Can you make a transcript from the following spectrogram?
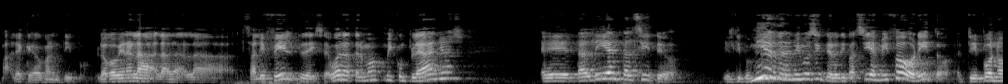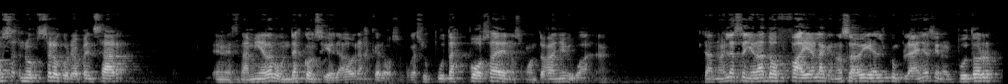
vale, quedo con el tipo. Luego viene la, la, la, la Sally Field y te dice, bueno, tenemos mi cumpleaños, eh, tal día en tal sitio. Y el tipo, mierda, en el mismo sitio. El tipo, sí, es mi favorito. El tipo no, se- no se le ocurrió pensar en esta mierda porque un desconsiderado, un asqueroso. Porque es su puta esposa de no sé cuántos años igual. ¿eh? O sea, no es la señora Fire la que no sabía el cumpleaños, sino el puto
